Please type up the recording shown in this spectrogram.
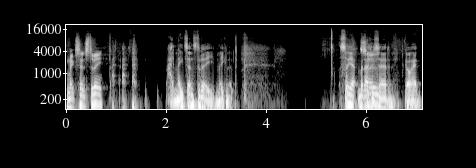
Makes sense to me. I made sense today. Make a note. So yeah, but as you said, go ahead.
